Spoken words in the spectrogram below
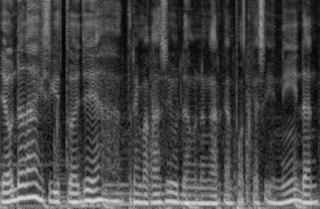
Ya udahlah segitu aja ya. Terima kasih udah mendengarkan podcast ini dan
